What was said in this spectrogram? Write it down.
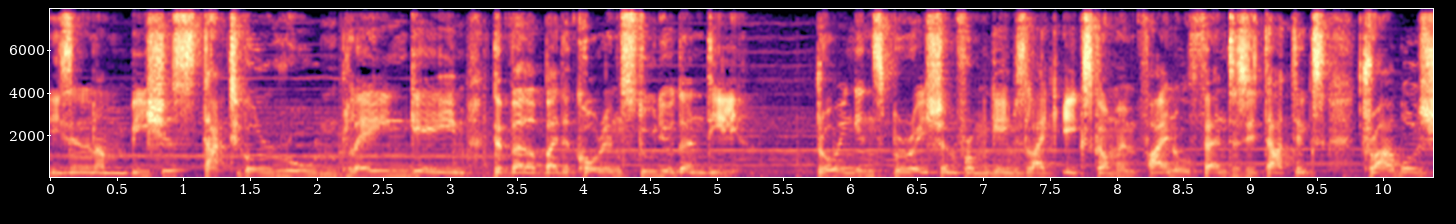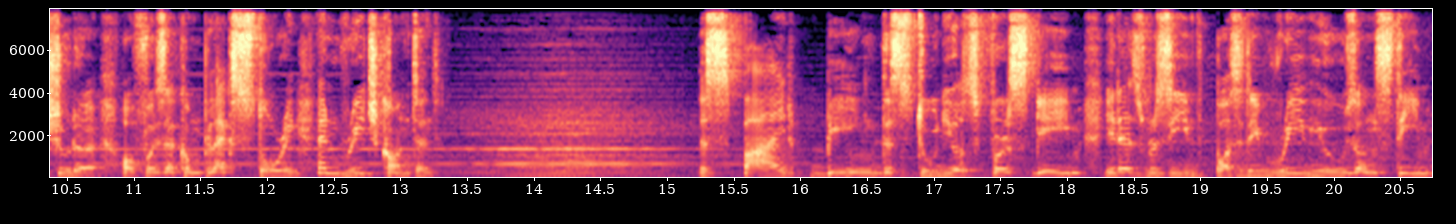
is an ambitious tactical role-playing game developed by the Korean studio Dandylion. Drawing inspiration from games like XCOM and Final Fantasy Tactics, Troubleshooter offers a complex story and rich content, Despite being the studio's first game, it has received positive reviews on Steam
